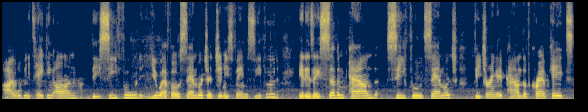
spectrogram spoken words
I will be taking on the seafood UFO sandwich at Jimmy's Famous Seafood. It is a seven pound seafood sandwich featuring a pound of crab cakes,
